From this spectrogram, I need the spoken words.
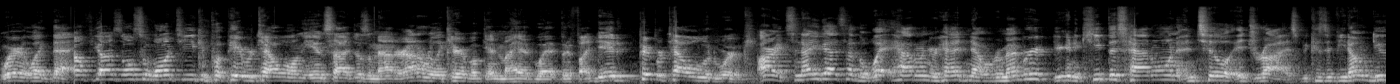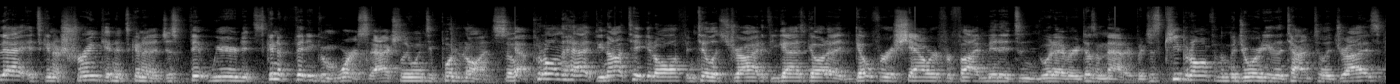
wear it like that. Now if you guys also want to, you can put paper towel on the inside, doesn't matter. I don't really care about getting my head wet, but if I did, paper towel would work. Alright, so now you guys have the wet hat on your head. Now remember, you're going to keep this hat on until it dries, because if you don't do that, it's going to shrink and it's going to just fit weird. It's going to fit even worse, actually, once you put it on. So yeah, put on the hat, do not take it off until it's dried. If you guys gotta go for a shower for five minutes and whatever, it doesn't matter. But just keep it on for the majority of the time till it dries.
